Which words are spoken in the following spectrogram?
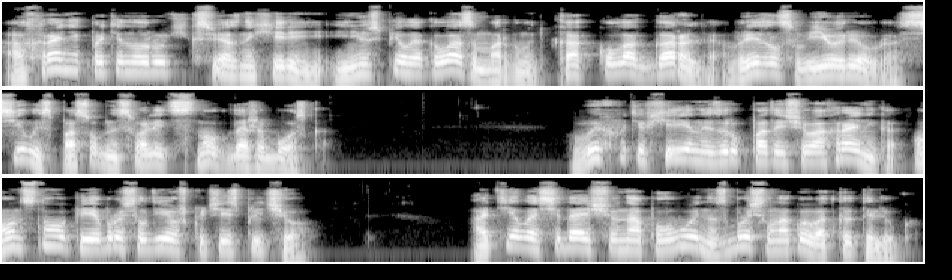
Охранник протянул руки к связанной херене, и не успел я глазом моргнуть, как кулак Гарольда врезался в ее ребра, с силой способный свалить с ног даже боска. Выхватив херен из рук падающего охранника, он снова перебросил девушку через плечо, а тело оседающего на пол воина сбросил ногой в открытый люк.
